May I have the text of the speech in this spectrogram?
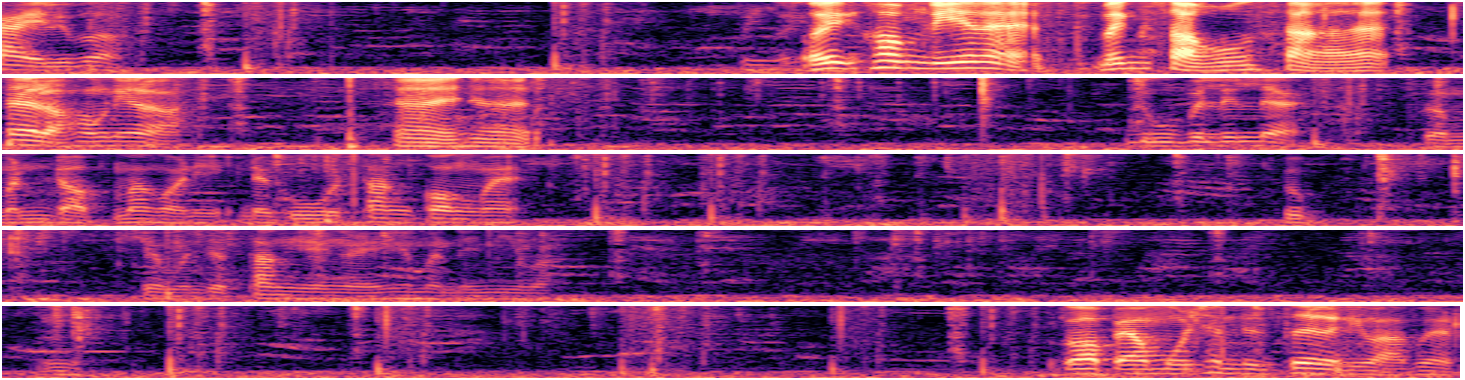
ล้ๆหรือเปล่าไม่เฮ้ยห้องนี้แหละแม่งสององศาใช่เหรอห้องนี้เหรอ ใช่ใช่ดูไปเรื่อยๆเผื่อมันดรอปมากกว่านี้ เดี๋ยวกูตั้งกล้องไว้ปึ๊บเชื่อมันจะตั้งยังไงให้มันไอ้นี่วะอืมแล้ว ก็ไปเอา motion sensor ดีกว่าเพื่อน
